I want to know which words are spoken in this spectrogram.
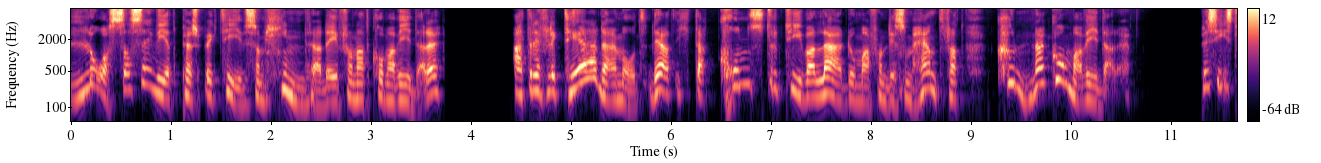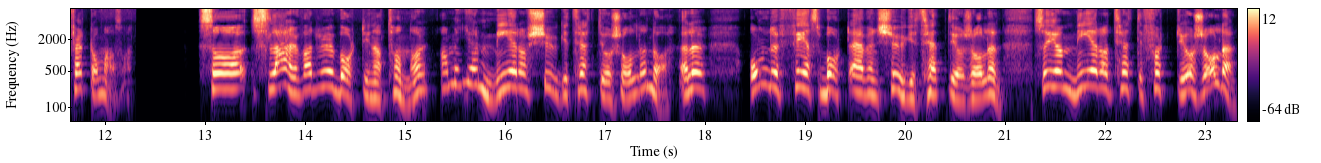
låsa sig vid ett perspektiv som hindrar dig från att komma vidare. Att reflektera däremot, det är att hitta konstruktiva lärdomar från det som hänt för att kunna komma vidare. Precis tvärtom alltså. Så slarvade du bort dina tonår, ja men gör mer av 20-30 årsåldern då. Eller om du fes bort även 20-30 årsåldern så gör mer av 30-40 årsåldern.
